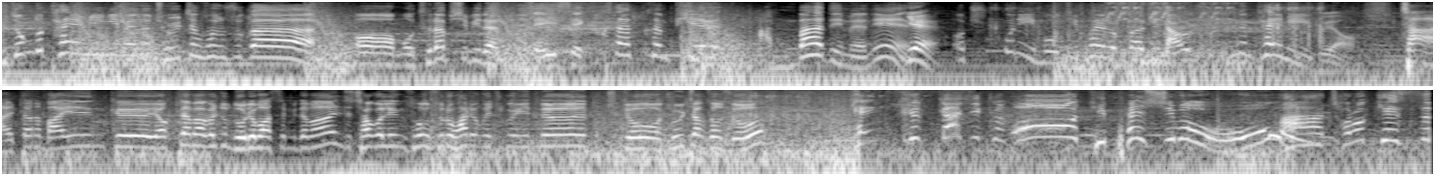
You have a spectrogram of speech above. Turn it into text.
그 정도 타이밍이면은 조일장 선수가 어 뭐 드랍십이라든지 레이스에 크나큰 피해를 안 받으면은 예. 어, 충분히 뭐 디파일러까지 나올 수 있는 타이밍이고요. 자, 일단은 마인 그 역대박을 좀 노려봤습니다만 이제 저글링 소수를 활용해주고 있는 조, 조일장 선수 탱 크까지 끌고 오 디펜시브 오. 아 저렇게 쓸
